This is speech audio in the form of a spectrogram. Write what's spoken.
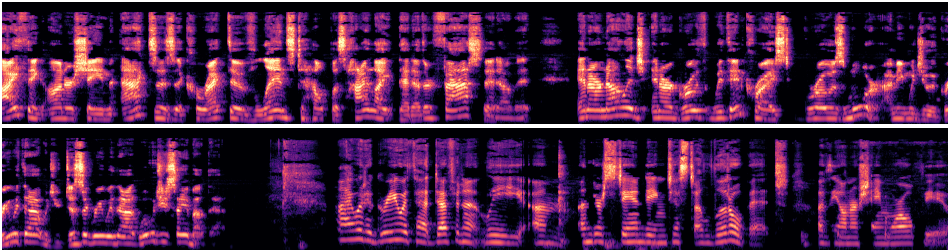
I think honor shame acts as a corrective lens to help us highlight that other facet of it. And our knowledge and our growth within Christ grows more. I mean, would you agree with that? Would you disagree with that? What would you say about that? I would agree with that. Definitely, um, understanding just a little bit of the honor shame worldview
